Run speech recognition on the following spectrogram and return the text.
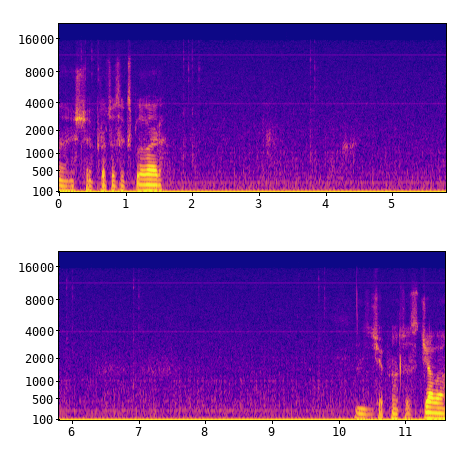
A, jeszcze proces Explorer. Widzicie, proces działa.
